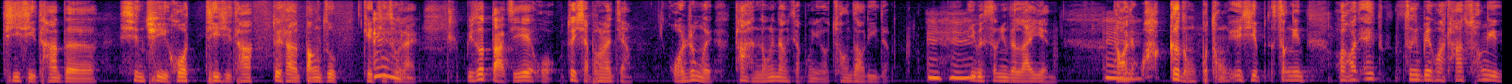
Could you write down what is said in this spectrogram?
提起他的。兴趣或提起他对他的帮助，可以提出来。嗯、比如说打击，我对小朋友来讲，我认为他很容易让小朋友有创造力的。嗯哼，因为声音的来源，他发现哇，各种不同乐器声音，会发现哎，声音变化，他创意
